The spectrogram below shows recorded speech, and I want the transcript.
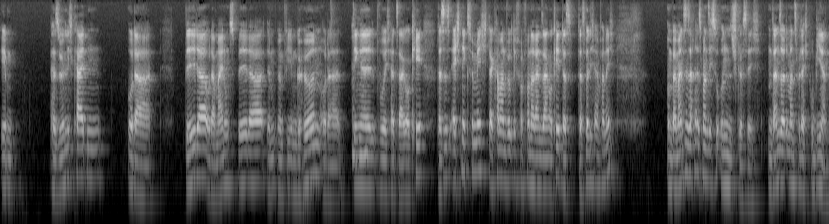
eben Persönlichkeiten oder Bilder oder Meinungsbilder im, irgendwie im Gehirn oder Dinge, wo ich halt sage, okay, das ist echt nichts für mich. Da kann man wirklich von vornherein sagen, okay, das, das will ich einfach nicht. Und bei manchen Sachen ist man sich so unschlüssig. Und dann sollte man es vielleicht probieren.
